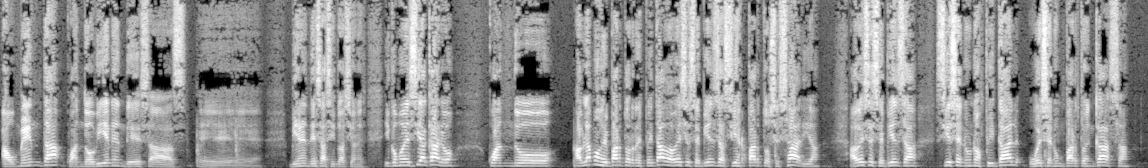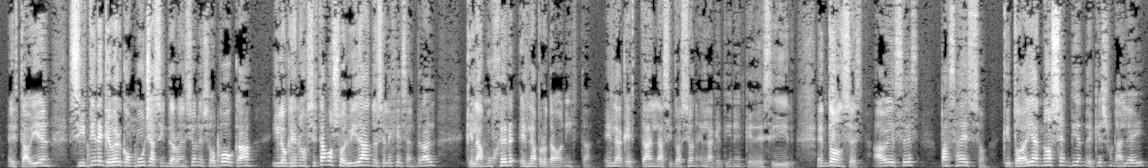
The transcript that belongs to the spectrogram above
aumenta cuando vienen de esas... eh, vienen de esas situaciones. Y como decía Caro, cuando hablamos de parto respetado, a veces se piensa si es parto cesárea, a veces se piensa si es en un hospital o es en un parto en casa. Está bien. Si tiene que ver con muchas intervenciones o poca, y lo que nos estamos olvidando es el eje central, que la mujer es la protagonista, es la que está en la situación en la que tiene que decidir. Entonces, a veces pasa eso, que todavía no se entiende que es una ley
